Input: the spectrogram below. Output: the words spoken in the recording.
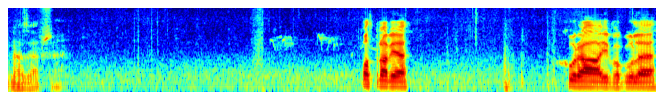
Na zawsze. Po sprawie. Hura i w ogóle.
